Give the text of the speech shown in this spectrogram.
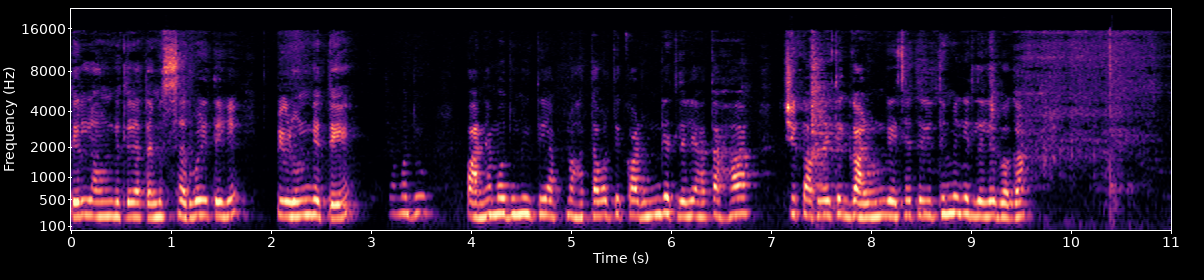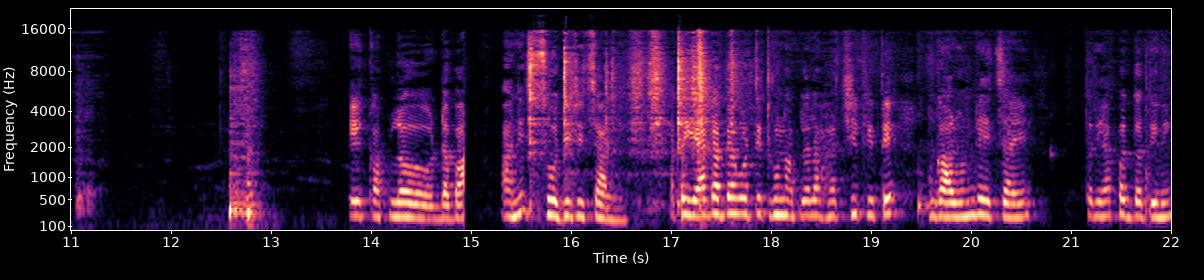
तेल लावून घेतलेलं आता मी सर्व इथे हे पिळून घेते. त्यामधून पाण्यामधून इथे आपण हातावरती काढून घेतलेले आता हा चिक आपल्याला इथे गाळून घ्यायचा आहे. तर इथे मी घेतलेले बघा. एक आपलं डबा आणि सोजीची चाळणी. आता या डब्यावरती ठेवून आपल्याला हा चीक इथे गाळून घ्यायचा आहे. तर या पद्धतीने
